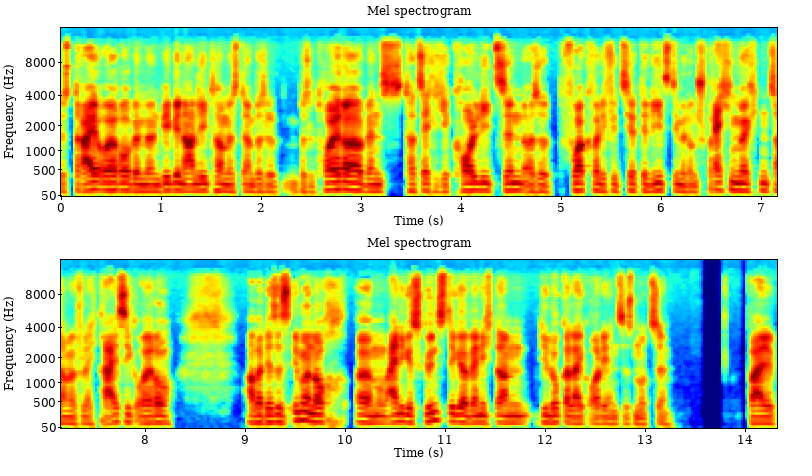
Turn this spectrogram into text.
bis 3 Euro. Wenn wir ein Webinar-Lead haben, ist der ein bisschen, ein bisschen teurer. Wenn es tatsächliche Call-Leads sind, also vorqualifizierte Leads, die mit uns sprechen möchten, zahlen wir vielleicht 30 Euro. Aber das ist immer noch ähm, um einiges günstiger, wenn ich dann die Lookalike Audiences nutze, weil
